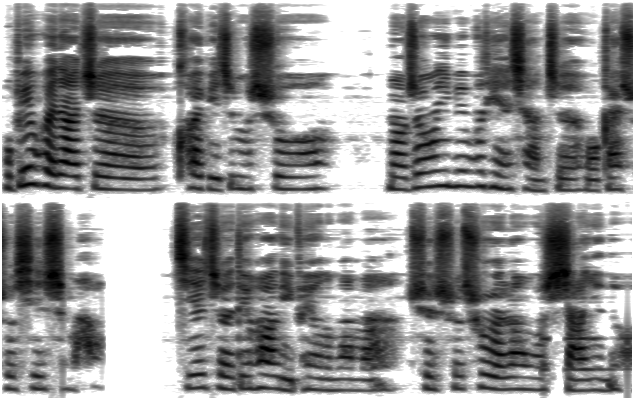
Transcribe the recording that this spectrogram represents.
我边回答着“快别这么说”，脑中一边不停的想着我该说些什么好。接着电话里朋友的妈妈却说出了让我傻眼的话。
